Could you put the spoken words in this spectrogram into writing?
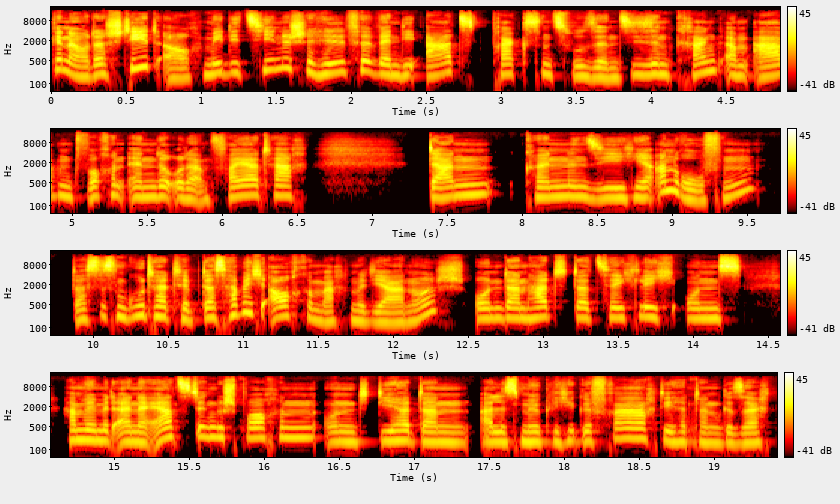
Genau, da steht auch medizinische Hilfe, wenn die Arztpraxen zu sind. Sie sind krank am Abend, Wochenende oder am Feiertag, dann können Sie hier anrufen. Das ist ein guter Tipp. Das habe ich auch gemacht mit Janusz. Und dann hat tatsächlich uns, haben wir mit einer Ärztin gesprochen und die hat dann alles Mögliche gefragt. Die hat dann gesagt,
